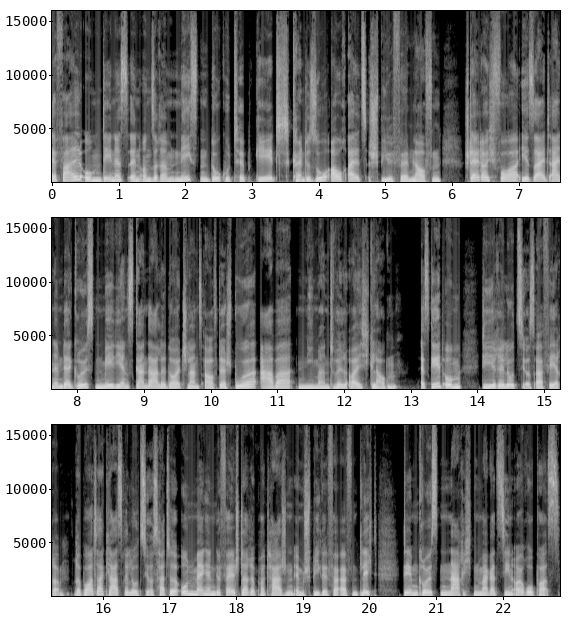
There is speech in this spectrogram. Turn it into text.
Der Fall, um den es in unserem nächsten Doku-Tipp geht, könnte so auch als Spielfilm laufen. Stellt euch vor, ihr seid einem der größten Medienskandale Deutschlands auf der Spur, aber niemand will euch glauben. Es geht um die Relotius-Affäre. Reporter Klaas Relotius hatte Unmengen gefälschter Reportagen im Spiegel veröffentlicht, dem größten Nachrichtenmagazin Europas.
